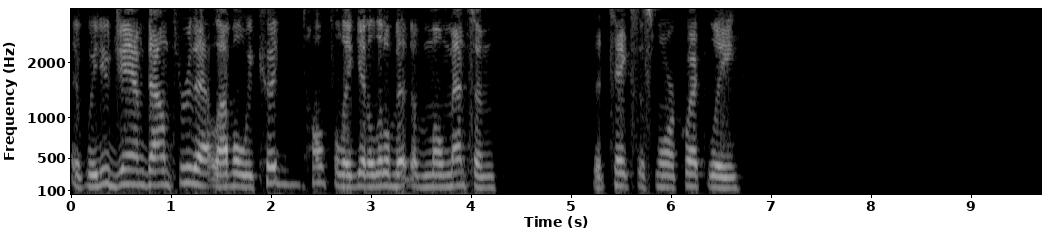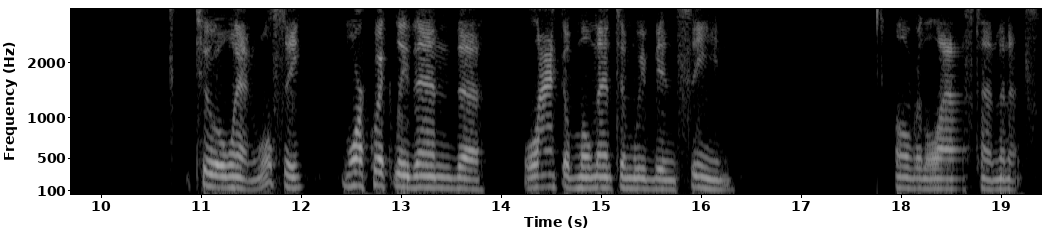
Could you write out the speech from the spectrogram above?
if we do jam down through that level we could hopefully get a little bit of momentum that takes us more quickly to a win. We'll see. More quickly than the lack of momentum we've been seeing over the last 10 minutes.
